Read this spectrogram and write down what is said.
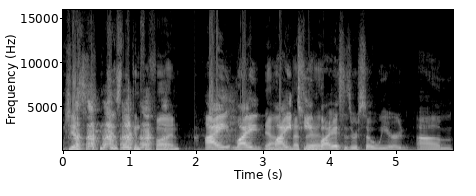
Just just looking for fun. I my Yeah, my team it. biases are so weird. Um,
